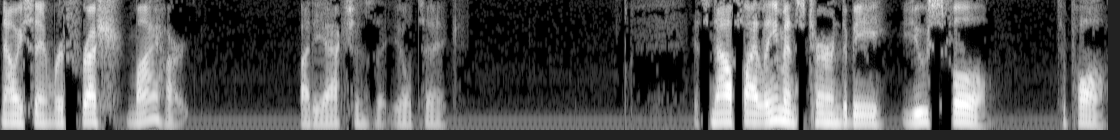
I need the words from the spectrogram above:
Now he's saying, refresh my heart by the actions that you'll take. It's now Philemon's turn to be useful to Paul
